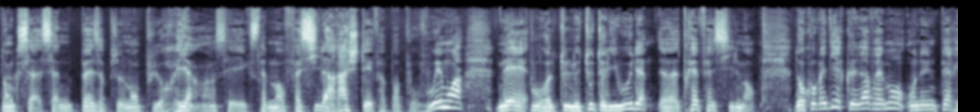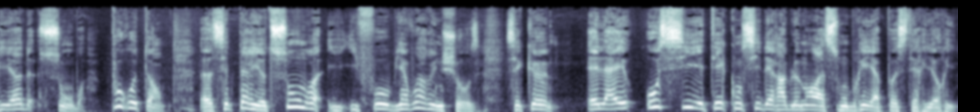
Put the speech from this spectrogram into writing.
donc ça, ça ne pèse absolument plus rien. Hein. C'est extrêmement facile à racheter, enfin pas pour vous et moi, mais pour le, le tout Hollywood, euh, très facilement. Donc on va dire que là vraiment on a une période sombre. Pour autant, euh, cette période sombre, il faut bien voir une chose, c'est que elle a aussi été considérablement assombrie a posteriori,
